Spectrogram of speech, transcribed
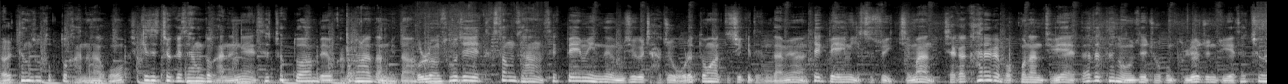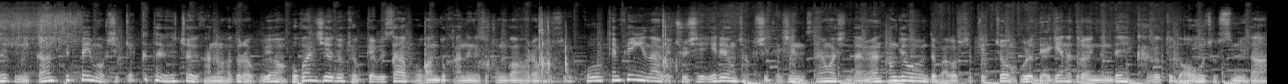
열탕 소독도 가능하고 식기세척기 사용도 가능해 세척 또한 매우 간편하답니다. 물론 소재의 특성상 색배임이 있는 음식 을 자주 오랫동안 드시게 된다면 색배임이 있을 수 있지만 제가 카레를 먹고 난 뒤에 따뜻한 온수에 조금 불려준 뒤에 세척을 해주니까 색배임 없이 깨끗하게 세척이 가능하더라고요. 보관 시에도 겹겹이 쌓아 보관도 가능해서 공간 활용할 수 있고 캠핑이나 외출 시 일회용 접시 대신 사용하신다면 환경오염도 막을 수 있겠죠. 무려 4개나 들어있는데 가격도 너무 좋습니다.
